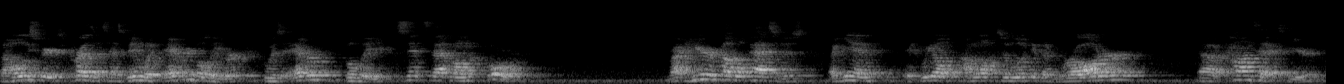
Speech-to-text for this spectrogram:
the Holy Spirit's presence has been with every believer who has ever believed since that moment forward. Right here a couple of passages. Again, if we don't, I want to look at the broader uh, context here.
